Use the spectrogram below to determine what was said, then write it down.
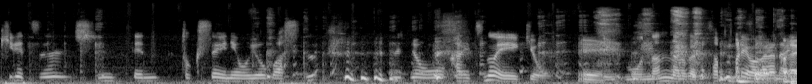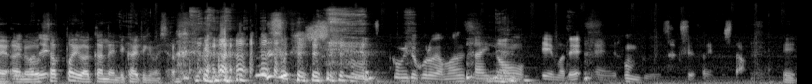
亀裂進展特性に及ばす球状加熱の影響。えもう何なのかさっぱりわからないはい、あの、さっぱりわかんないんで書いておきました。ツッコミどころが満載のテーマで、えー本文を作成されましたえ。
